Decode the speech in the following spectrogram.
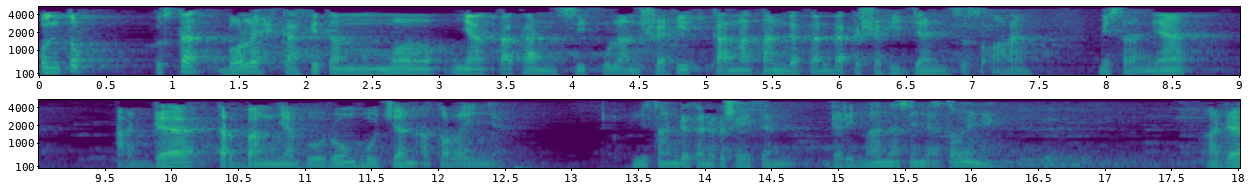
Untuk Ustadz, bolehkah kita menyatakan si fulan syahid karena tanda-tanda kesyahidan seseorang? Misalnya ada terbangnya burung, hujan atau lainnya. Ini tanda-tanda kesyahidan dari mana? Saya tidak tahu ini. Ada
